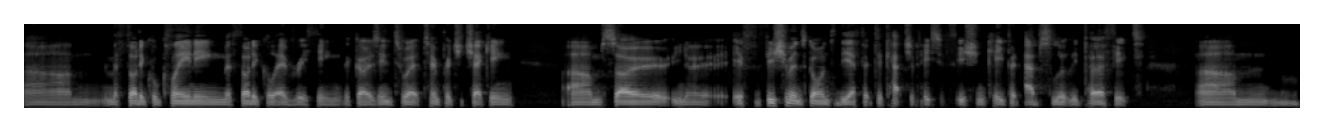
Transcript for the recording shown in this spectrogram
Um, methodical cleaning, methodical everything that goes into it, temperature checking. Um, so, you know, if a fisherman's gone to the effort to catch a piece of fish and keep it absolutely perfect, um,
